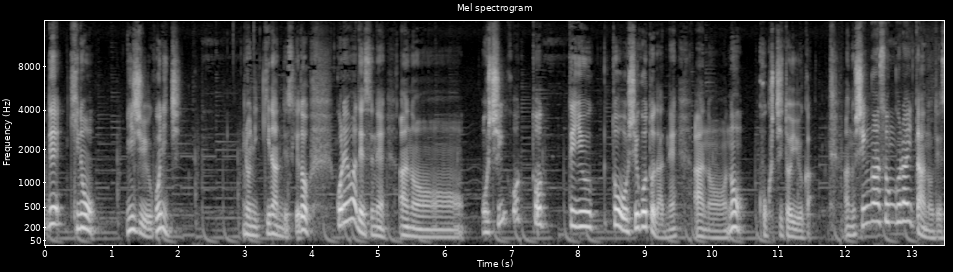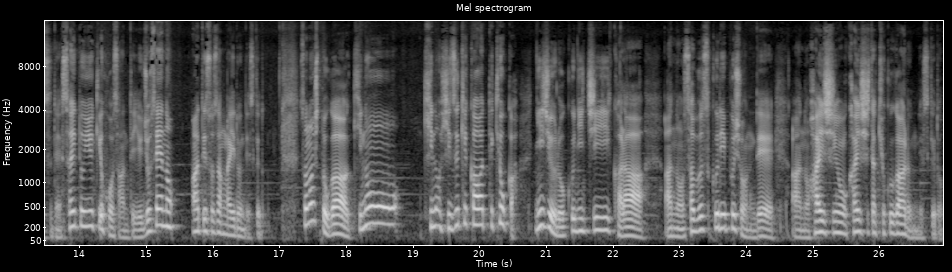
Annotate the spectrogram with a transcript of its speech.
で昨日25日の日記なんですけどこれはですねあのー、お仕事っていうとお仕事だね。あのー、の告知というか。あのシンガーソングライターのですね斉藤幸穂さんっていう女性のアーティストさんがいるんですけど。その人が昨日昨日日付変わって今日か。26日からあのサブスクリプションであの配信を開始した曲があるんですけど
